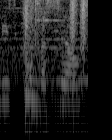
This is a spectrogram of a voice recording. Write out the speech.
these imbeciles.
